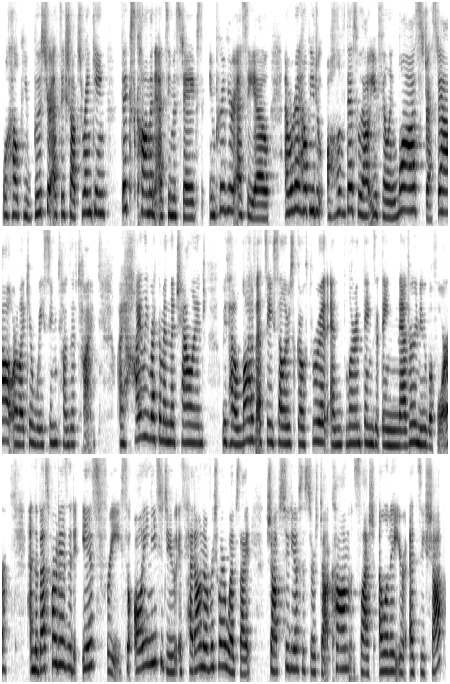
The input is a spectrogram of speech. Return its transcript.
will help you boost your Etsy shop's ranking, fix common Etsy mistakes, improve your SEO, and we're going to help you do all of this without you feeling lost, stressed out, or like you're wasting tons of time. I highly recommend the challenge. We've had a lot of Etsy sellers go through it and learn things that they never knew before. And the best part is it is free. So all you need to do is head on over to our website, shopstudiosisters.com slash elevate your Etsy shop,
